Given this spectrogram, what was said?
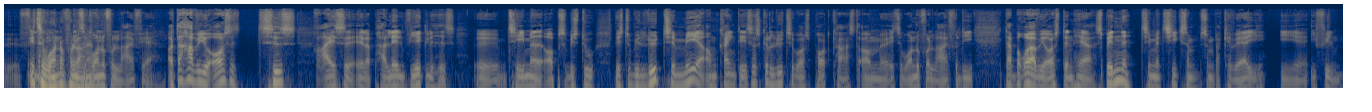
øh, film. It's a Wonderful It's Life. a Wonderful Life, ja. Og der har vi jo også tidsrejse eller parallel virkeligheds øh, temaet op. Så hvis du, hvis du vil lytte til mere omkring det, så skal du lytte til vores podcast om uh, It's a Wonderful Life, fordi der berører vi også den her spændende tematik, som, som der kan være i, i, uh, i film.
